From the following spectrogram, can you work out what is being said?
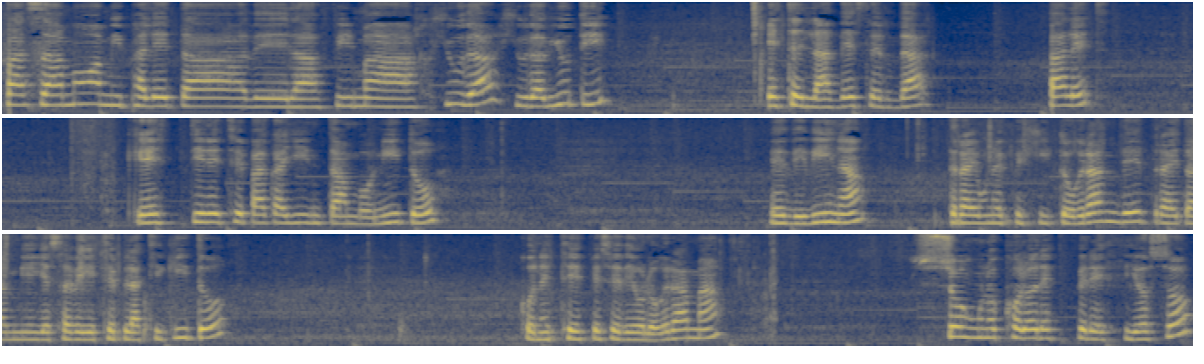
Pasamos a mi paleta de la firma Huda, Huda Beauty. Esta es la Desert Dark Palette. Que tiene este packaging tan bonito. Es divina. Trae un espejito grande. Trae también, ya sabéis, este plastiquito. Con este especie de holograma. Son unos colores preciosos.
